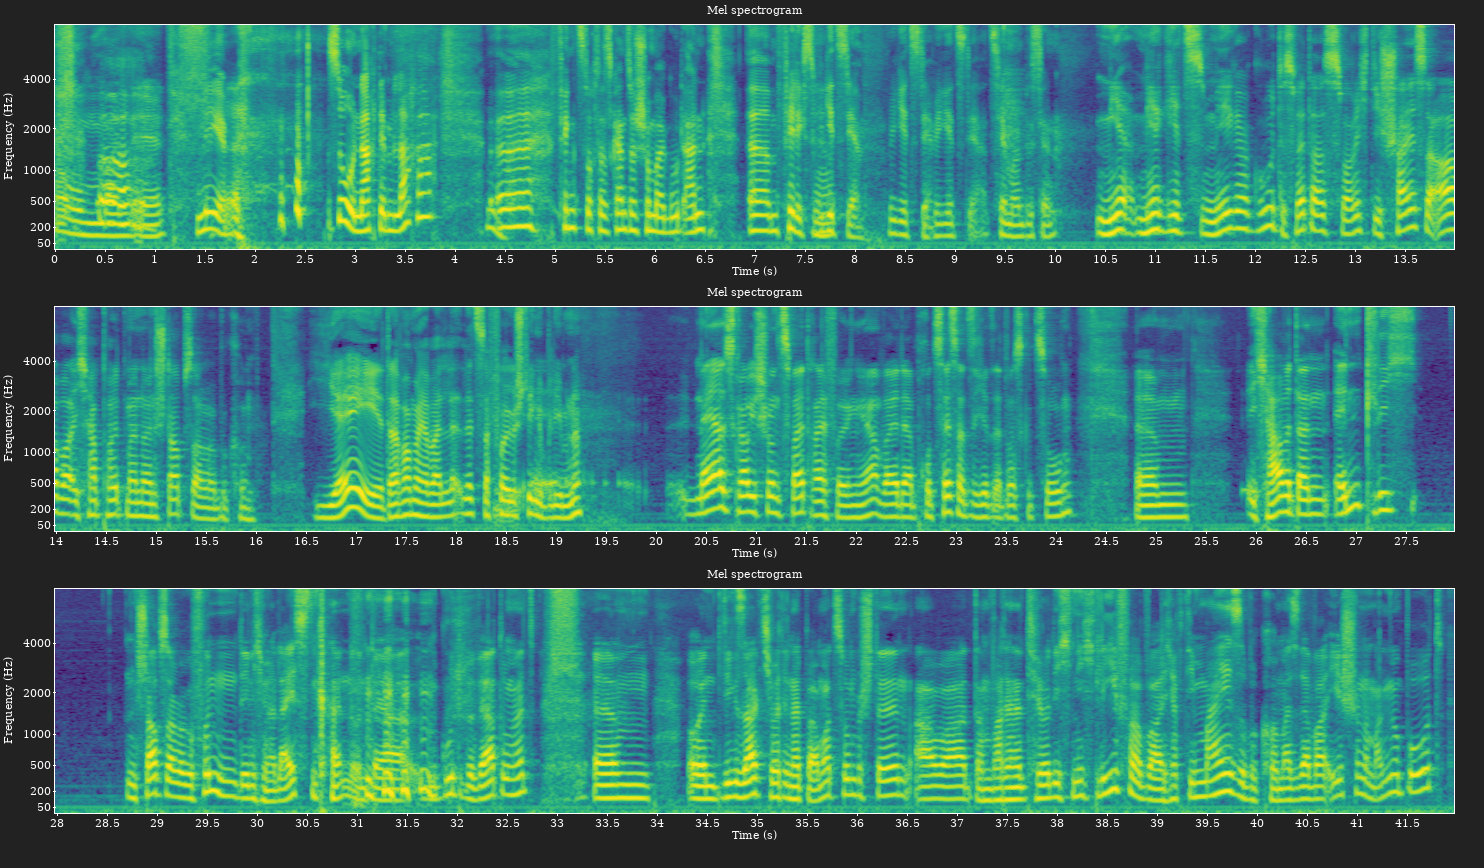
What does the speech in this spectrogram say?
Oh Mann, ey. Nee. So, nach dem Lacher äh, fängt es doch das Ganze schon mal gut an. Ähm, Felix, wie Ja. geht's dir? Wie geht's dir? Wie geht's dir? Erzähl mal ein bisschen. Mir, mir geht's mega gut. Das Wetter ist zwar richtig scheiße, aber ich habe heute meinen neuen Staubsauger bekommen. Yay, da waren wir ja bei le- letzter Folge stehen geblieben, ne? Naja, das ist glaube ich schon zwei, drei Folgen her, weil der Prozess hat sich jetzt etwas gezogen. Ähm, ich habe dann endlich einen Staubsauger gefunden, den ich mir leisten kann und der eine gute Bewertung hat. Ähm, und wie gesagt, ich wollte ihn halt bei Amazon bestellen, aber dann war der natürlich nicht lieferbar. Ich habe die Meise bekommen. Also der war eh schon im Angebot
